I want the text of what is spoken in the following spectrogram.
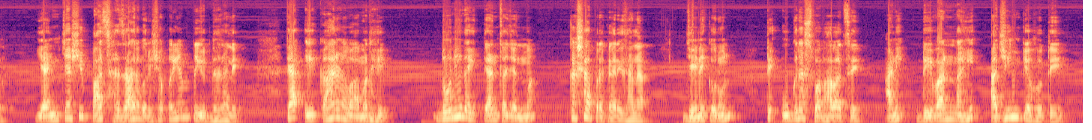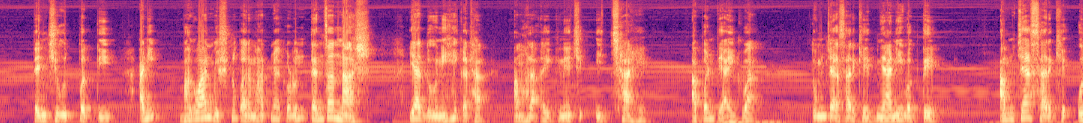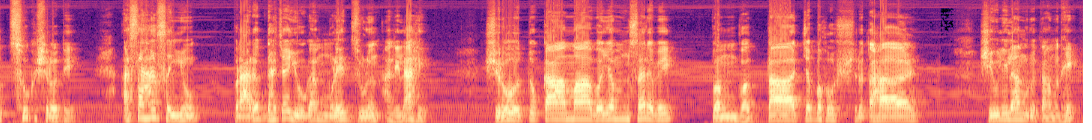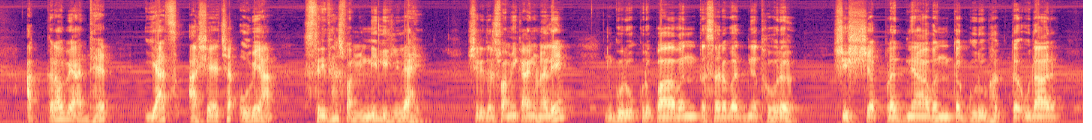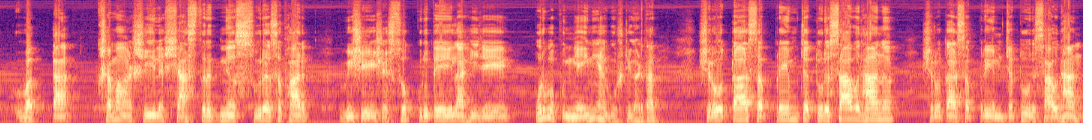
यांच्याशी पाच हजार वर्षापर्यंत युद्ध झाले. त्या एकार्णवामध्ये दोन्ही दैत्यांचा जन्म कशा प्रकारे झाला? जेणेकरून ते उग्र स्वभावाचे आणि देवांनाही अजिंक्य होते. त्यांची उत्पत्ती आणि भगवान विष्णू परमात्म्याकडून त्यांचा नाश या दोन्हीही कथा आम्हाला ऐकण्याची इच्छा आहे. आपण ते ऐकवा. तुमच्यासारखे ज्ञानी वक्ते आमच्यासारखे उत्सुक श्रोते असा हा संयोग प्रारब्धाच्या योगामुळेच जुळून आलेला आहे. श्रोतु कामा वयम सर्वे त्वम वक्ता च बहुश्रुत. शिवलीलामृतामध्ये अकराव्या अध्यायात याच आशयाच्या ओव्या श्रीधर स्वामींनी लिहिलेल्या आहे श्रीधर स्वामी काय म्हणाले? गुरुकृपावंत सर्वज्ञ थोर शिष्य प्रज्ञावंत गुरुभक्त उदार वक्ता क्षमाशील शास्त्रज्ञ सुरसफार विशेष सुकृते लाहिजे। पूर्वपुण्यैनी ह्या गोष्टी घडतात. श्रोता सप्रेम चतुर सावधान श्रोता सप्रेम चतुर सावधान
